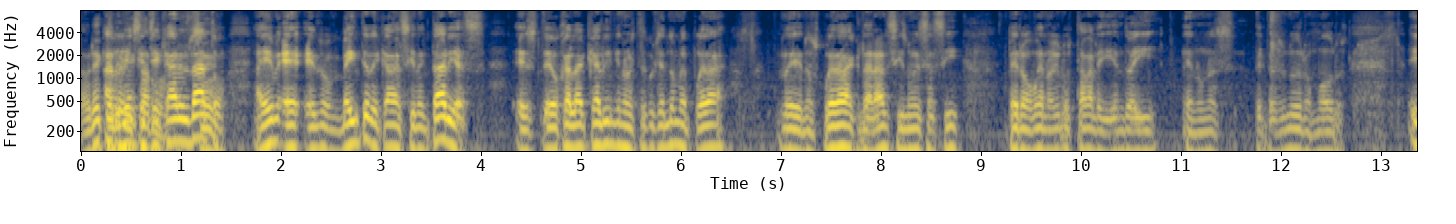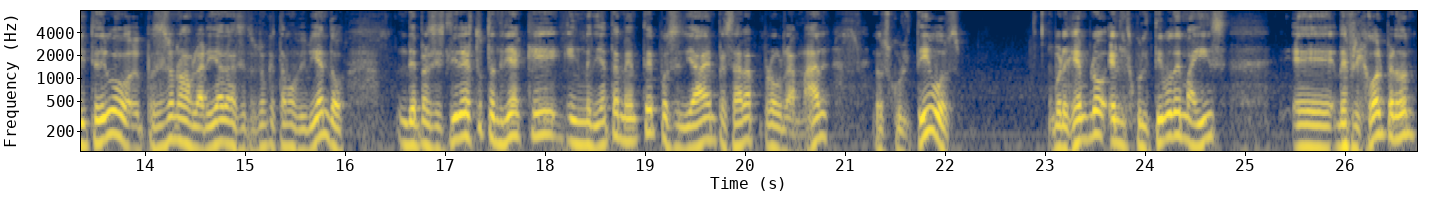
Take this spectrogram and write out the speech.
habría que, checar el dato. Ahí eh, 20 de cada 100 hectáreas. Este, ojalá que alguien que nos esté escuchando me pueda, nos pueda aclarar si no es así. Pero bueno, yo lo estaba leyendo ahí en unas declaraciones de los módulos. Y te digo, pues eso nos hablaría de la situación que estamos viviendo de persistir esto tendría que inmediatamente pues ya empezar a programar los cultivos. Por ejemplo, el cultivo de maíz, eh, de frijol, perdón,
